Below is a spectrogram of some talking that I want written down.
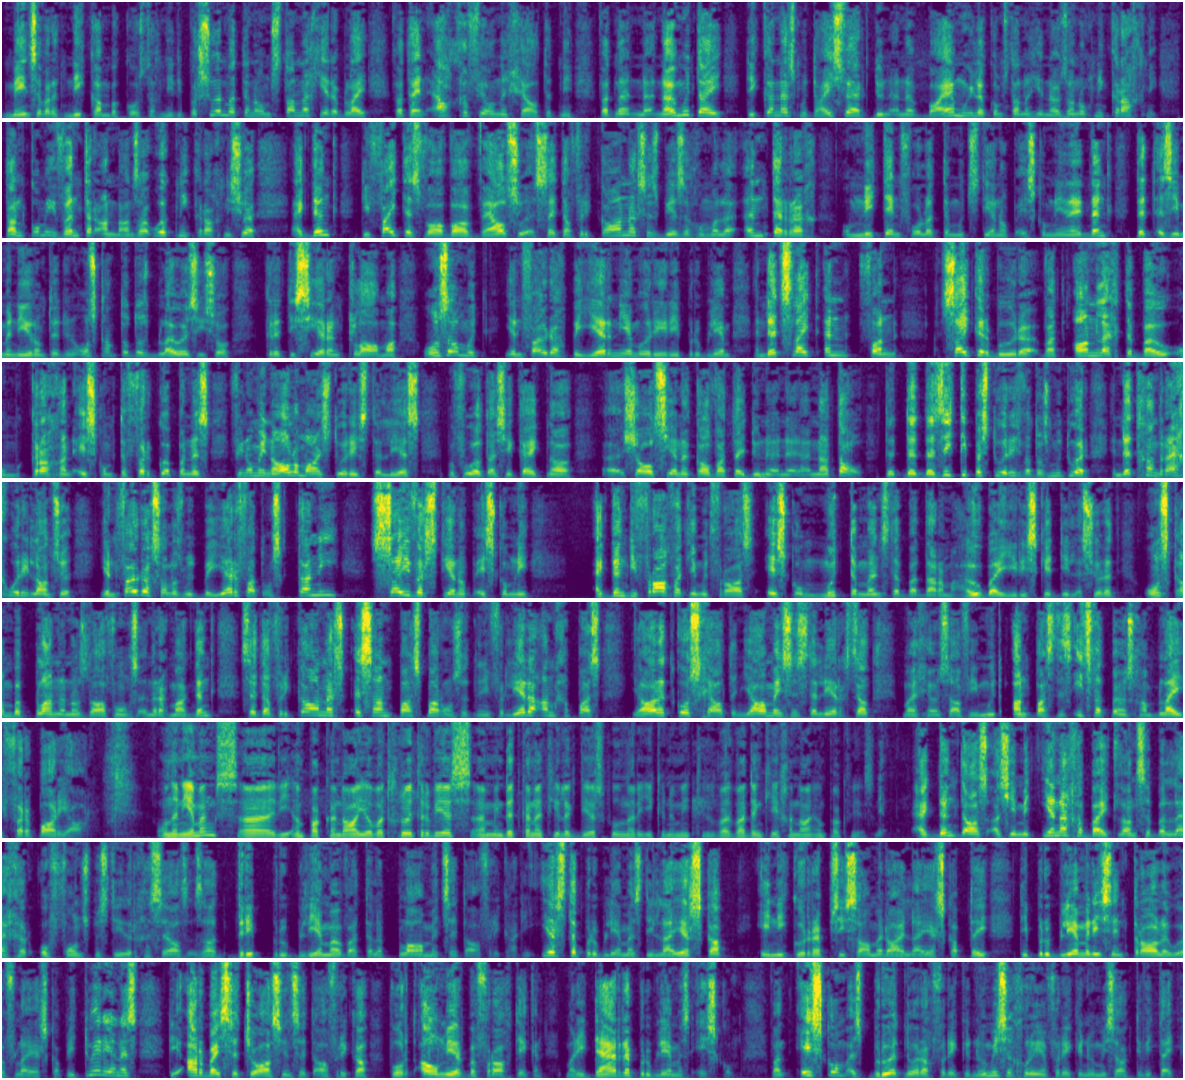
mense wat dit nie kan bekostig nie. Die persoon wat in 'n omstandighede bly wat hy in elk geval nie geld het nie. Wat nou nou, nou moet hy die kinders moet huiswerk doen in 'n baie moeilike omstandighede. Nou is daar nog nie krag nie. Dan kom die winter aan, dan's daar ook nie krag nie. So ek dink die feit is waar waar wel so is. Suid-Afrikaners is besig om hulle in te rig om nie ten volle te moet steun op Eskom nie. En ek dink dit is die manier om te doen. Ons kan tot ons blou is hierso kritisering klaar, maar ons sal moet eenvoudig beheer neem oor hierdie probleem en dit sluit in van suikerboere wat aanleg te bou om krag aan Eskom te verkoop en is fenomenaal om daai stories te lees. Byvoorbeeld as jy kyk na uh, Charles Senekal wat hy doen in, in Natal. Dit dit dis die tipe stories wat ons moet hoor en dit gaan reg oor die land so eenvoudig sal ons moet beheer vat. Ons kan nie suiwer steen op Eskom nie. Ek dink die vraag wat jy moet vra is Eskom moet ten minste darm hou by hierdie skedules sodat ons kan beplan en ons daarvoor ons inrig. Maar ek dink Suid-Afrikaners is aanpasbaar. Ons het in die verlede aangepas. Ja, dit kos geld en ja, mense is teleurgestel, maar gee ons af, hier moet aanpas. Dis iets wat by ons gaan bly vir 'n paar jaar ondernemings uh die impak kan daar heel wat groter wees um, en dit kan natuurlik deurspoel na die ekonomie toe. Wat wat dink jy gaan daai impak wees? Ek dink daar's as jy met enige buitelandse belegger of fondsbestuurder gesels, is daar drie probleme wat hulle pla met Suid-Afrika. Die eerste probleem is die leierskap en die korrupsie saam met daai leierskap. Die die probleem met die sentrale hoofleierskap. Die tweede een is die arbeidssituasie in Suid-Afrika word al meer bevraagteken. Maar die derde probleem is Eskom. Want Eskom is broodnodig vir ekonomiese groei en vir ekonomiese aktiwiteit.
